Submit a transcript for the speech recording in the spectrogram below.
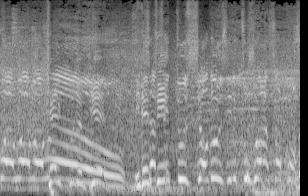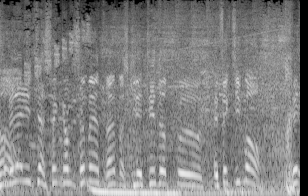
wow, wow, wow, Quel coup de pied. Il ça était- fait 12 sur 12. Il est toujours à 100%. Non, mais là, il était à 55 mètres, hein, parce qu'il était d'autre, euh, Effectivement. très,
